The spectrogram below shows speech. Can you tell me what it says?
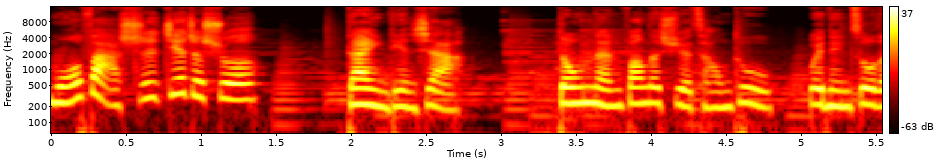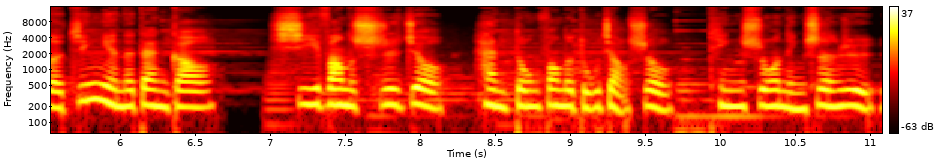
魔法师接着说：“答应殿下，东南方的雪藏兔为您做了今年的蛋糕，西方的狮鹫和东方的独角兽听说您生日，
